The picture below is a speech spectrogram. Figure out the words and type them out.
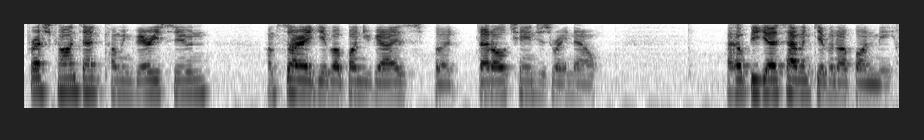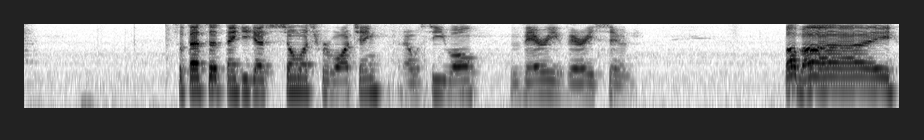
fresh content coming very soon. I'm sorry I gave up on you guys, but that all changes right now. I hope you guys haven't given up on me. So with that said, thank you guys so much for watching, and I will see you all very, very soon. Bye-bye!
